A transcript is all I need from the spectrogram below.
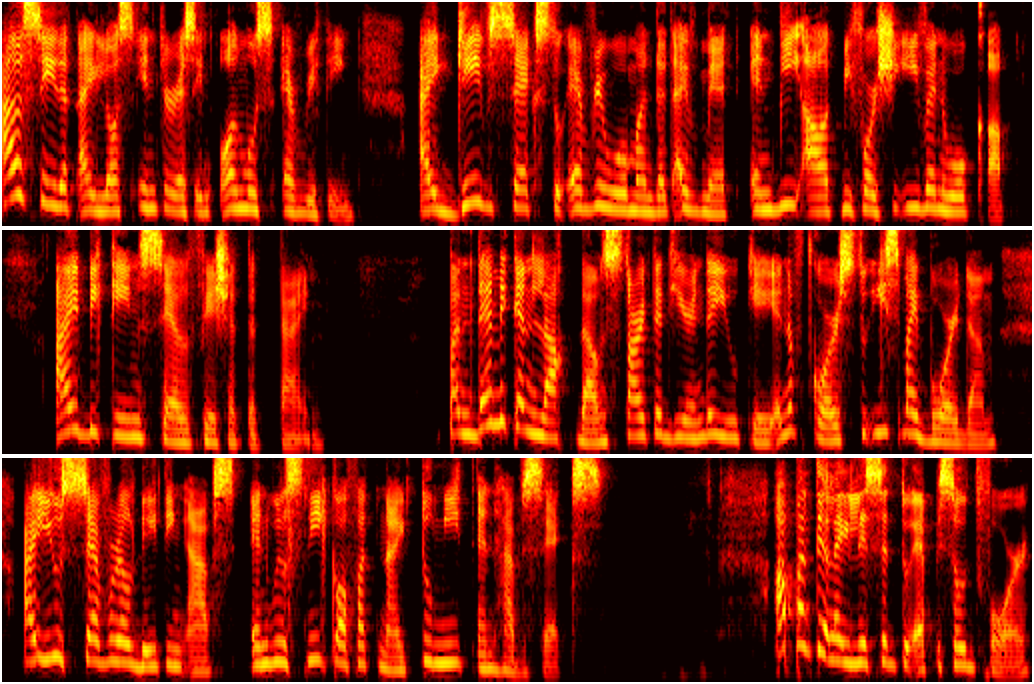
I'll say that I lost interest in almost everything. I gave sex to every woman that I've met and be out before she even woke up. I became selfish at that time. Pandemic and lockdown started here in the UK, and of course, to ease my boredom, I use several dating apps and will sneak off at night to meet and have sex. Up until I listened to episode 4,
